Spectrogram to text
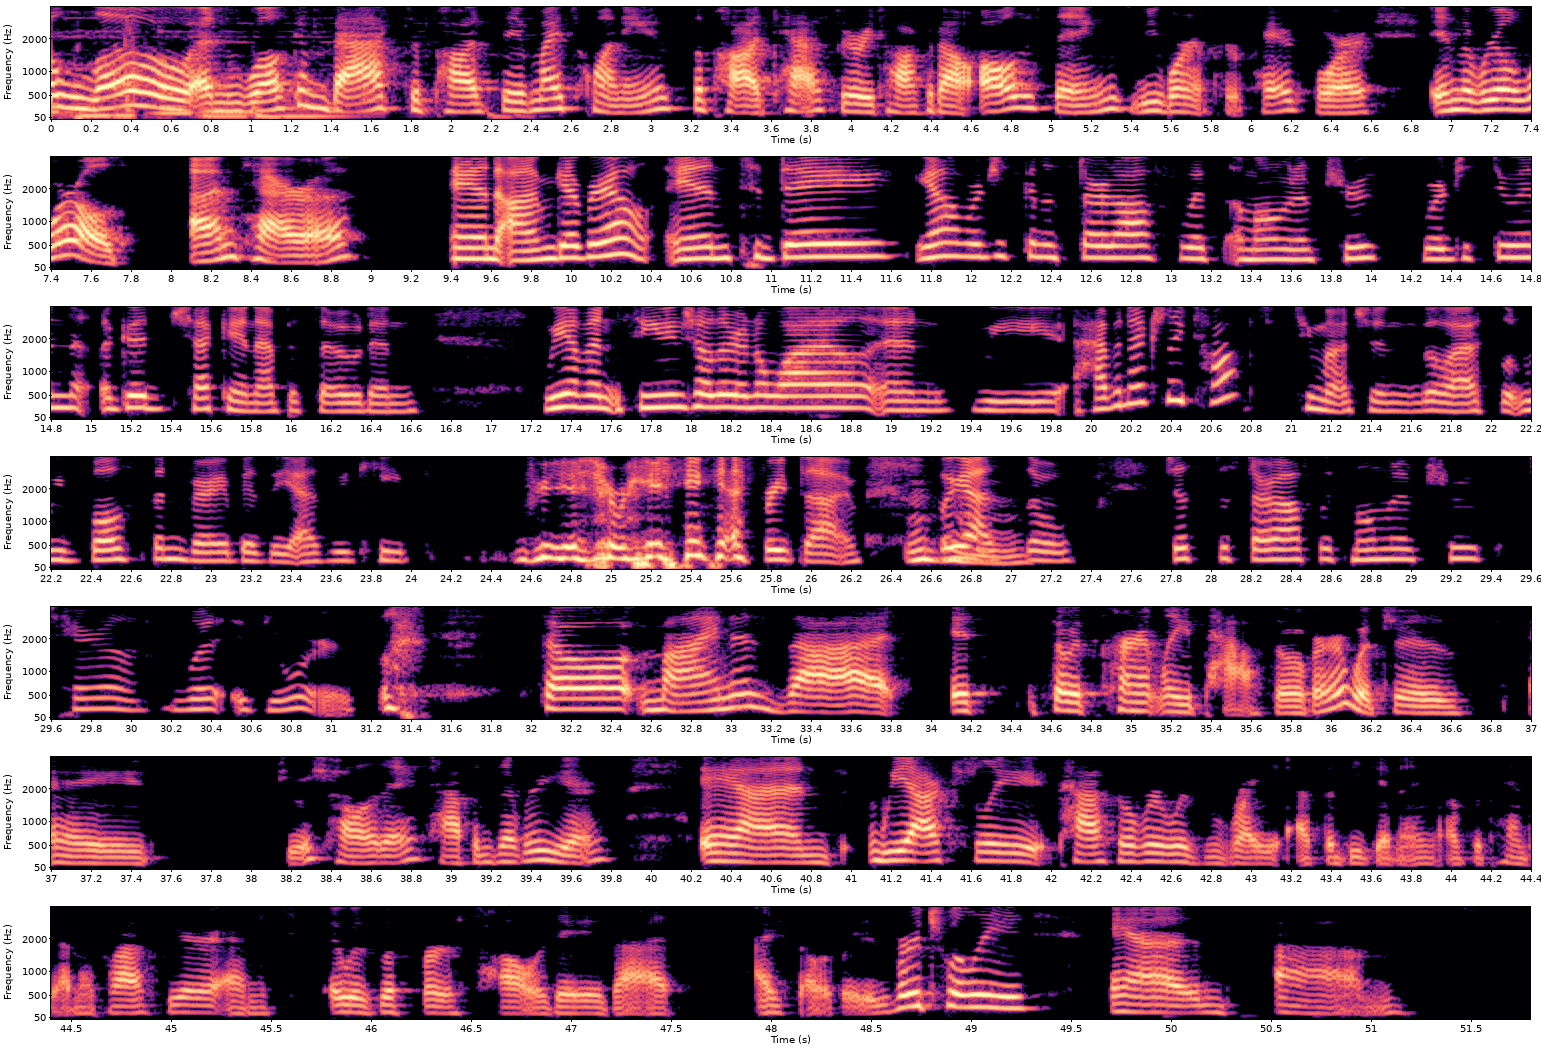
Hello, and welcome back to Pod Save My 20s, the podcast where we talk about all the things we weren't prepared for in the real world. I'm Tara. And I'm Gabrielle. And today, yeah, we're just going to start off with a moment of truth. We're just doing a good check in episode. And we haven't seen each other in a while. And we haven't actually talked too much in the last, we've both been very busy as we keep reiterating every time. Mm-hmm. But yeah, mm-hmm. so just to start off with moment of truth, Tara, what is yours? so mine is that it's so it's currently Passover, which is a Jewish holiday, happens every year. And we actually, Passover was right at the beginning of the pandemic last year. And it was the first holiday that I celebrated virtually. And um,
